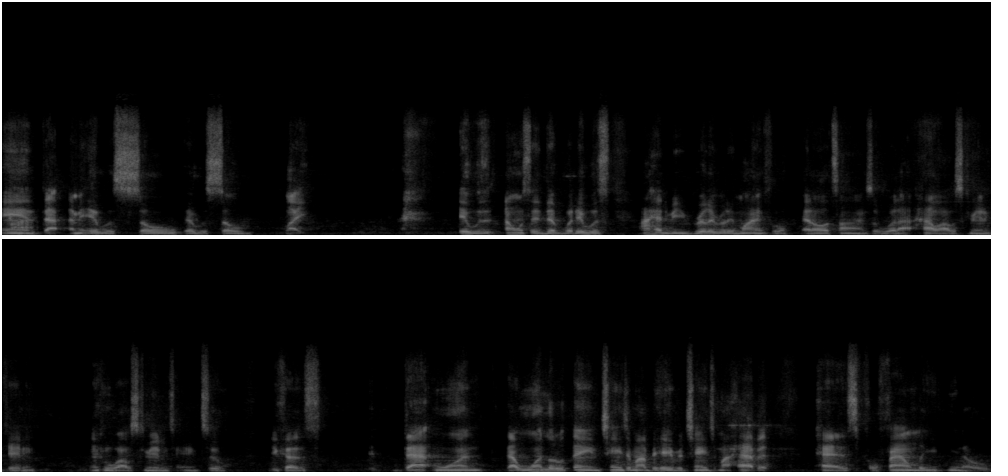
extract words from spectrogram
And that, I mean, it was so, it was so like, it was, I won't say difficult, but it was, I had to be really, really mindful at all times of what I, how I was communicating and who I was communicating to, because that one, that one little thing, changing my behavior, changing my habit, has profoundly, you know,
